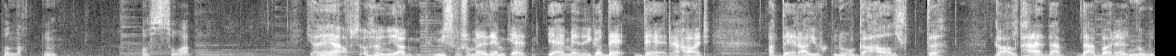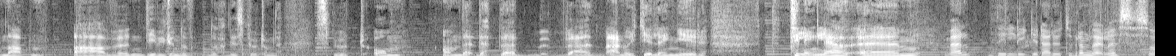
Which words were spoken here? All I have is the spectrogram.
på natten og sov. Ja, ja, ja, altså, jeg misforstår meg. Jeg, jeg, jeg mener ikke at de, dere har At dere har gjort noe galt, eh, galt her. Det er, det er bare noen av, dem- av de vi kunne faktisk spurt om det. Spurt om, om det. Dette er, nå ikke lenger tilgjengelige. Um, Vel, de ligger der ute fremdeles, så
